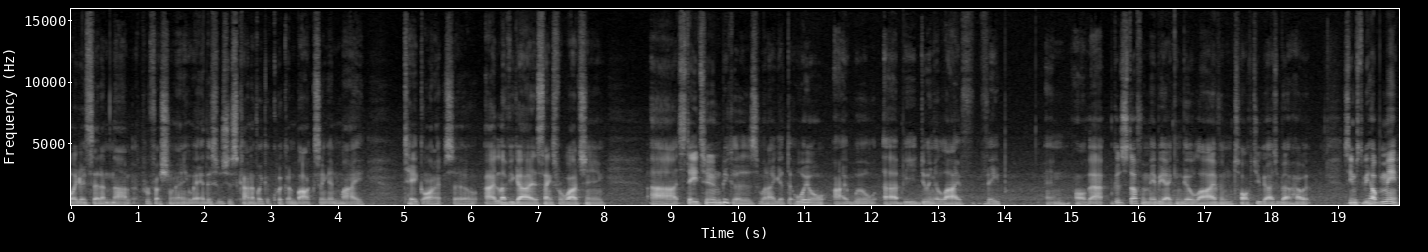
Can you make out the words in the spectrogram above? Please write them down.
like I said, I'm not a professional anyway. This was just kind of like a quick unboxing and my take on it. So I love you guys. Thanks for watching. Uh, stay tuned because when I get the oil, I will uh, be doing a live vape and all that good stuff. And maybe I can go live and talk to you guys about how it seems to be helping me.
